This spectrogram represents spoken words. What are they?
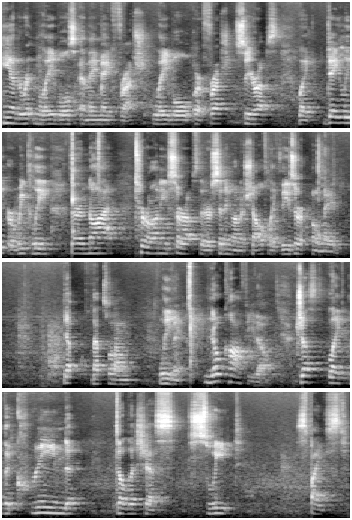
handwritten labels, and they make fresh label or fresh syrups like daily or weekly. They're not Torani syrups that are sitting on a shelf, like these are homemade. Yep, that's what I'm leaving. No coffee though. Just like the creamed, delicious, sweet, spiced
